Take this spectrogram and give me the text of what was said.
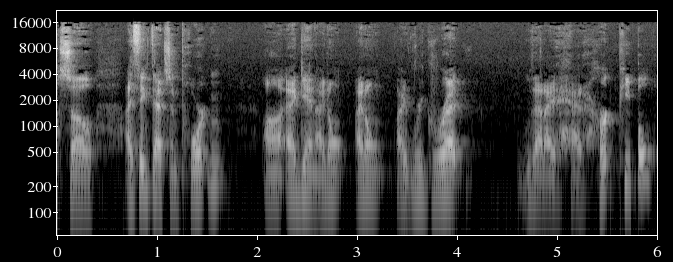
So I think that's important. Uh, again, I don't, I don't, I regret that I had hurt people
